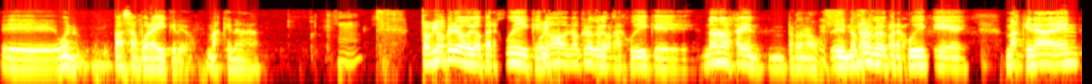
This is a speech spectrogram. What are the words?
eh, bueno, pasa por ahí, creo, más que nada. Hmm. No creo que lo perjudique, ¿no? No creo que lo perjudique. No, no, está bien, perdona vos. no creo que lo perjudique más que nada en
